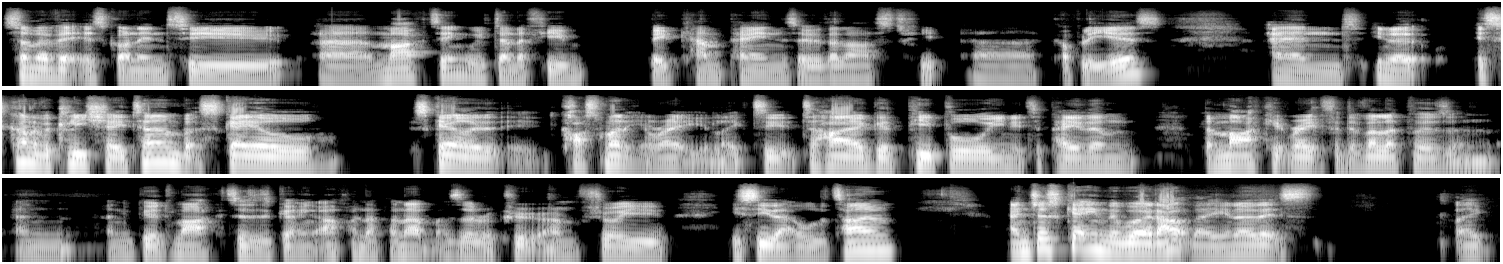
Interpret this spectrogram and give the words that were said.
Some of it has gone into uh, marketing. We've done a few big campaigns over the last few, uh, couple of years, and you know, it's kind of a cliche term, but scale scale it costs money, right? Like to to hire good people, you need to pay them. The market rate for developers and and and good marketers is going up and up and up. As a recruiter, I'm sure you you see that all the time. And just getting the word out there, you know, that's like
